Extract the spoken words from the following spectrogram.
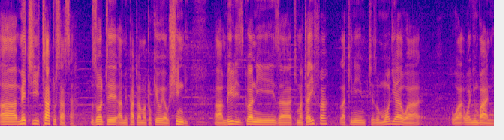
Uh, mechi tatu sasa zote amepata matokeo ya ushindi uh, mbili zikiwa ni za kimataifa, lakini mchezo mmoja wa, wa, wa nyumbani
